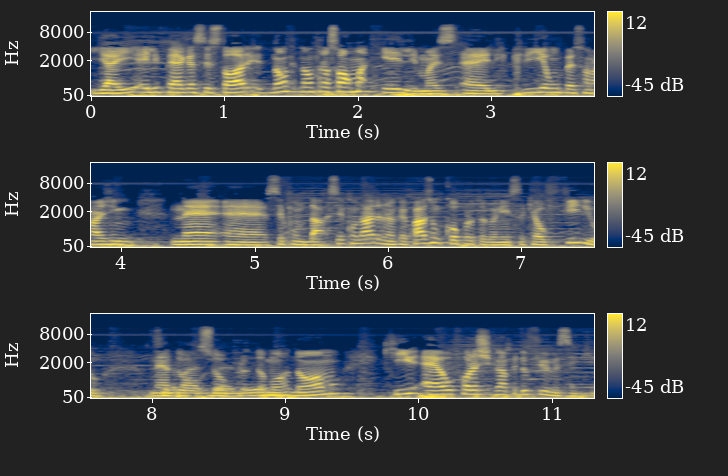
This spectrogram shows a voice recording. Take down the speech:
E aí ele pega essa história, não, não transforma ele, mas é, ele cria um personagem né, é, secundário, secundário não, que é quase um co-protagonista, que é o filho, né, Filho do, do, do mordomo, que é o Forrest Gump do filme, assim, que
